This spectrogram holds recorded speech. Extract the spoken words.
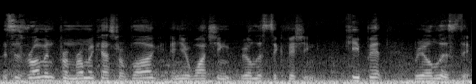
This is Roman from Roman Castro Vlog, and you're watching Realistic Fishing. Keep it realistic.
